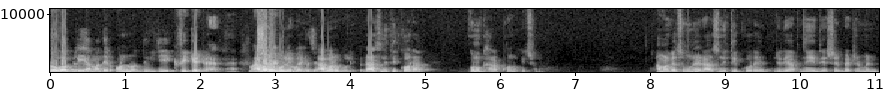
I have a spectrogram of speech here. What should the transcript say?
প্রবাবলি আমাদের অন্য দুই যে ক্রিকেটার হ্যাঁ আবারও বলি ভাই আবারও বলি রাজনীতি করা কোনো খারাপ কোনো কিছু না। আমার কাছে মনে হয় রাজনীতি করে যদি আপনি এই দেশের বেটারমেন্ট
